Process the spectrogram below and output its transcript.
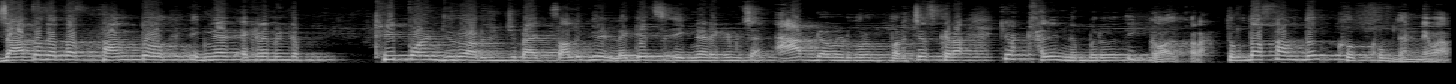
जाता जाता सांगतो ignite academy three point zero अर्जुनची बॅच चालू केली. लगेच इग्नाइट अकॅडमीचं ऍप डाउनलोड करून परचेस करा किंवा खाली नंबरवरती कॉल करा. तुर्तास थांबतो. खूप खूप धन्यवाद.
